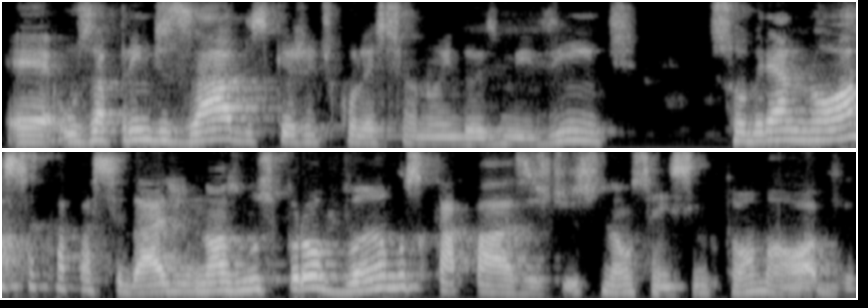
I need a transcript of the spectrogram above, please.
é, os aprendizados que a gente colecionou em 2020 sobre a nossa capacidade. Nós nos provamos capazes disso, não sem sintoma, óbvio,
